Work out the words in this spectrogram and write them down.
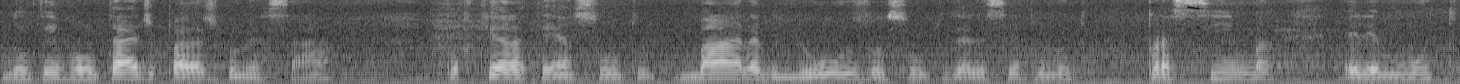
não tem vontade de parar de conversar, porque ela tem assunto maravilhoso, o assunto dela é sempre muito para cima, ela é muito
